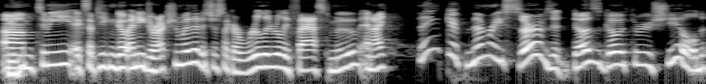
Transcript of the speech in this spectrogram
um, to me, except you can go any direction with it. It's just like a really, really fast move. And I think if memory serves, it does go through shield,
